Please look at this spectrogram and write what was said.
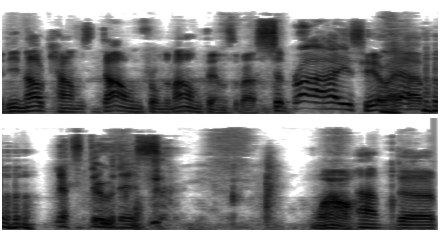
But he now comes down from the mountains. About, Surprise! Here I am. Let's do this. Wow. And uh,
